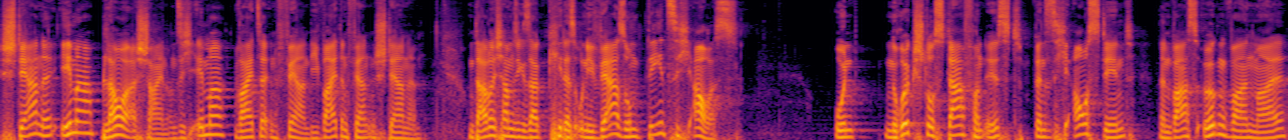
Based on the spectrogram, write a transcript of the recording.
Sterne immer blauer erscheinen und sich immer weiter entfernen, die weit entfernten Sterne. Und dadurch haben sie gesagt, okay, das Universum dehnt sich aus. Und ein Rückschluss davon ist, wenn es sich ausdehnt, dann war es irgendwann mal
